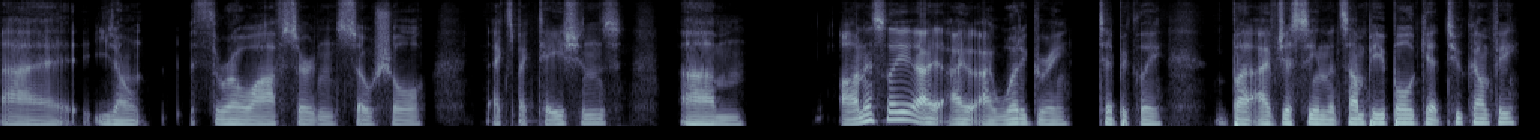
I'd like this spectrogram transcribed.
uh, you don't throw off certain social expectations. Um, honestly, I, I, I would agree typically, but I've just seen that some people get too comfy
